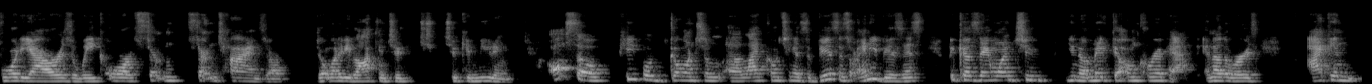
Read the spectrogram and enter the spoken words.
40 hours a week, or certain certain times, or don't want to be locked into to commuting. Also, people go into uh, life coaching as a business or any business because they want to, you know, make their own career path. In other words, I can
